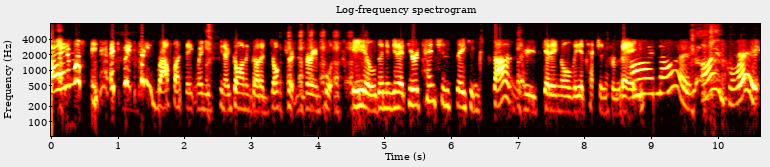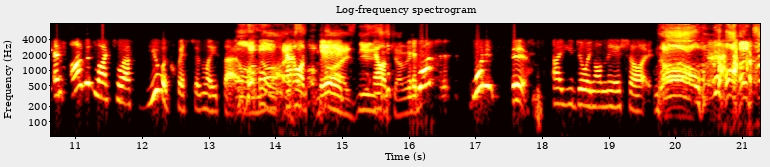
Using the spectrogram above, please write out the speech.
I mean, it must be. It's, it's pretty rough, I think, when you've you know gone and got a doctorate in a very important field, and you know it's your attention-seeking son who's getting all the attention from me. I know. I agree. And I would like to ask you a question, Lisa. Sales. Oh, Now I'm nice. scared. Nice. Knew Now this I'm coming. scared. What? What is earth are you doing on their show? No! What?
